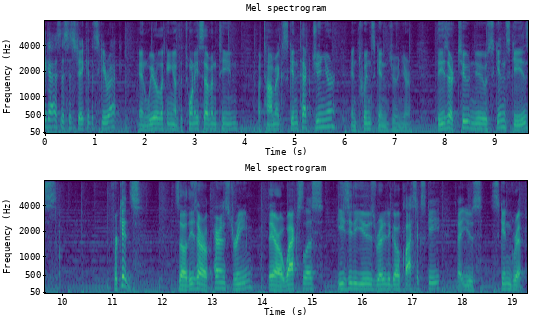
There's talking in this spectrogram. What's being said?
Hey guys, this is Jake at the Ski Rack, and we are looking at the 2017 Atomic Skintec Junior and Twin Skin Junior. These are two new skin skis for kids. So these are a parent's dream. They are a waxless, easy to use, ready to go classic ski that use skin grip.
